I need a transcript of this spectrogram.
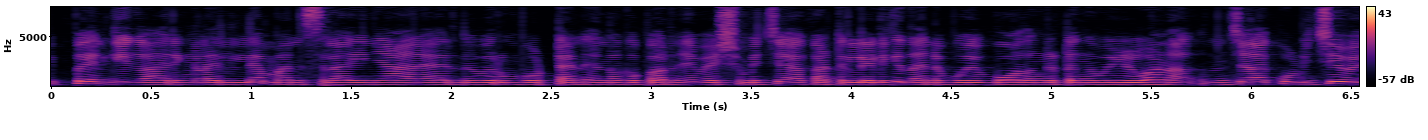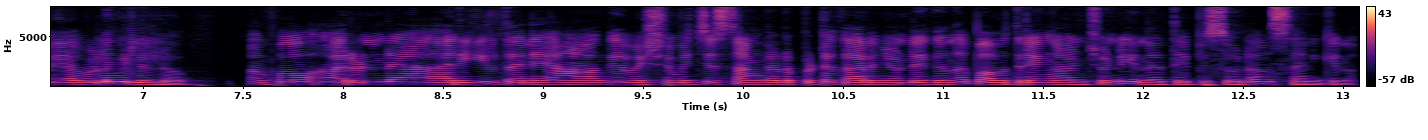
ഇപ്പോൾ എനിക്ക് കാര്യങ്ങളെല്ലാം മനസ്സിലായി. ഞാനായിരുന്നു വെറും പൊട്ടൻ എന്നൊക്കെ പറഞ്ഞ് വിഷമിച്ച് ആ കട്ടിലേക്ക് തന്നെ പോയി ബോധം കിട്ടങ്ങ് വീഴുവാണ്. എന്നുവെച്ചാൽ കുടിച്ച് വിളവില്ലല്ലോ. അപ്പോൾ അരുണിന്റെ അരിയിൽ തന്നെ ആകെ വിഷമിച്ച് സങ്കടപ്പെട്ട് കരഞ്ഞുകൊണ്ടിരിക്കുന്ന പവിത്രയും കാണിച്ചുകൊണ്ട് ഇന്നത്തെ എപ്പിസോഡ് അവസാനിക്കുന്നു.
